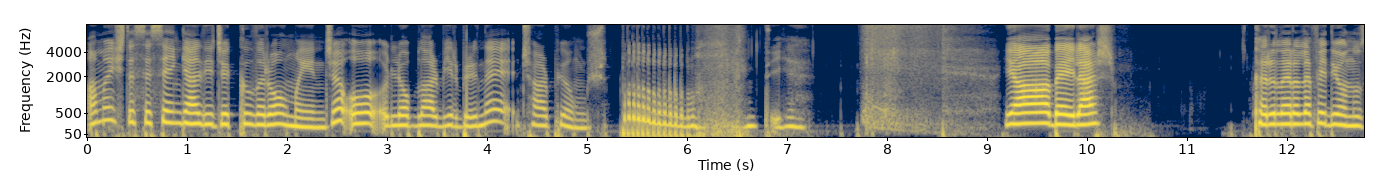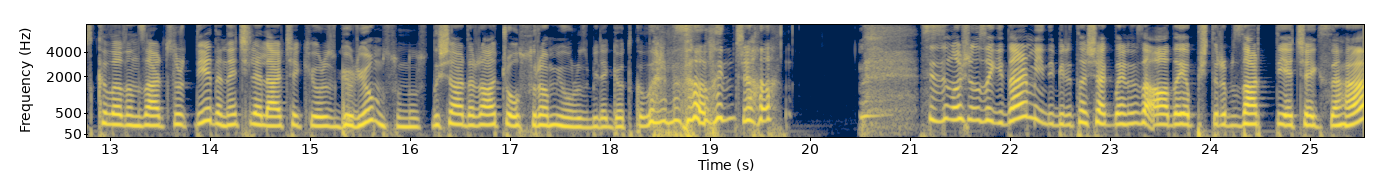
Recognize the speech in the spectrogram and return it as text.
Ama işte sesi engelleyecek kılları olmayınca o loblar birbirine çarpıyormuş diye. Ya beyler. Karılara laf ediyorsunuz kıl alın zart zurt diye de ne çileler çekiyoruz görüyor musunuz? Dışarıda rahatça osuramıyoruz bile göt kıllarımızı alınca. Sizin hoşunuza gider miydi biri taşaklarınızı ağda yapıştırıp zart diye çekse ha?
